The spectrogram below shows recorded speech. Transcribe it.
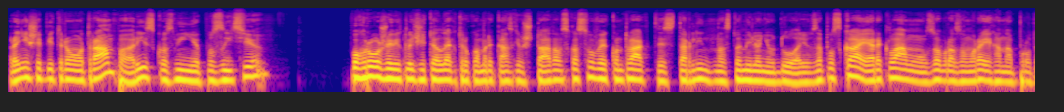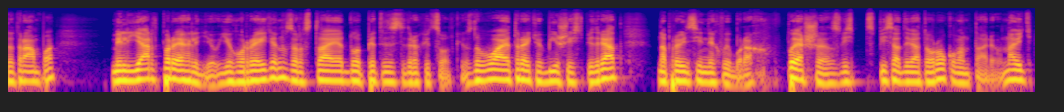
раніше підтримував Трампа, різко змінює позицію. Погрожує відключити електрику американським штатам, скасовує контракти Starlink на 100 мільйонів доларів, запускає рекламу з образом Рейгана проти Трампа. Мільярд переглядів. Його рейтинг зростає до 53%. Здобуває третю більшість підряд на провінційних виборах. Вперше з 59-го року в Онтаріо. Навіть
